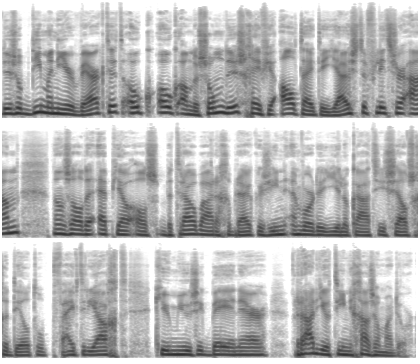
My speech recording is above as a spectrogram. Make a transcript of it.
Dus op die manier werkt het. Ook, ook andersom dus. Geef je altijd de juiste flitser aan. Dan zal de app jou als betrouwbare gebruiker zien. En worden je locaties zelfs gedeeld op 538, Q-Music, BNR, Radio 10. Ga zo maar door.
